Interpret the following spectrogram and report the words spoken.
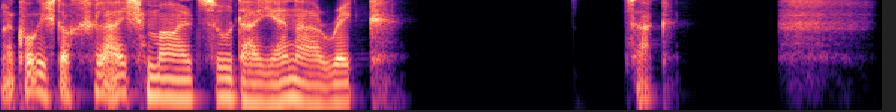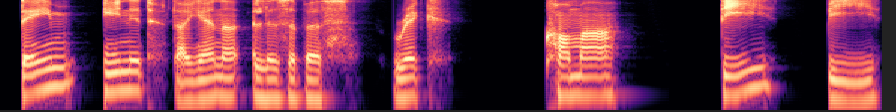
Da gucke ich doch gleich mal zu Diana Rick. Zack. Dame Enid Diana Elizabeth Rick, D. B.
